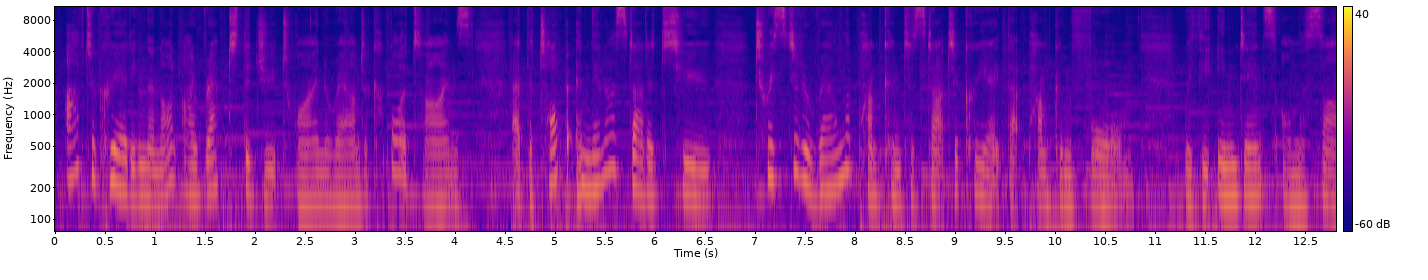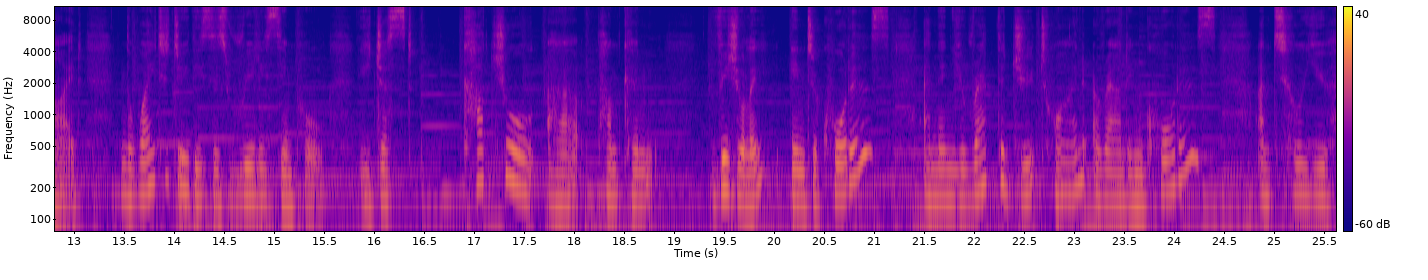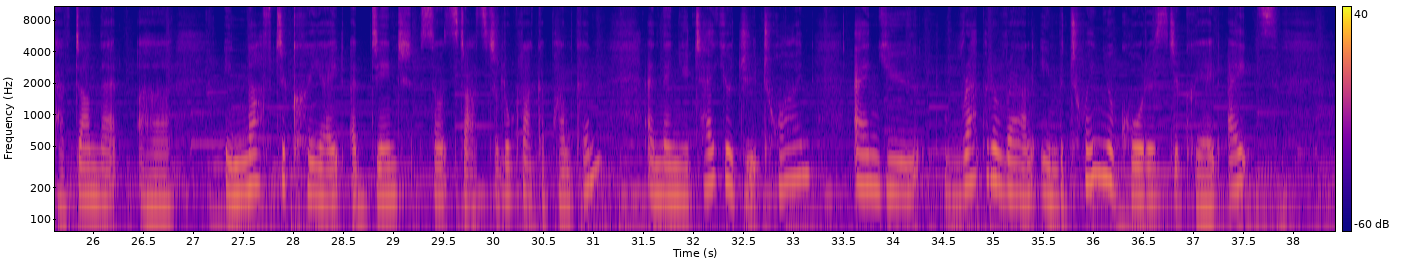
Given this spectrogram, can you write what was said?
After creating the knot, I wrapped the jute twine around a couple of times at the top and then I started to twist it around the pumpkin to start to create that pumpkin form with the indents on the side. And the way to do this is really simple. You just cut your uh, pumpkin visually into quarters and then you wrap the jute twine around in quarters until you have done that uh, enough to create a dent so it starts to look like a pumpkin and then you take your jute twine and you wrap it around in between your quarters to create eights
